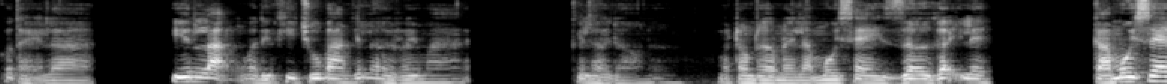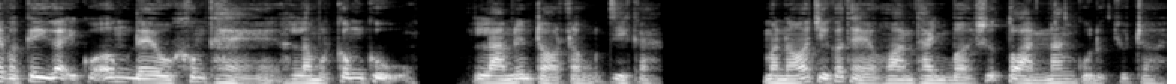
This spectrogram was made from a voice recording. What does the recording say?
có thể là yên lặng và đến khi Chúa ban cái lời Rema đấy. Cái lời đó nữa mà trong trường hợp này là môi xe giơ gậy lên. Cả môi xe và cây gậy của ông đều không thể là một công cụ làm nên trò trống gì cả. Mà nó chỉ có thể hoàn thành bởi sự toàn năng của Đức Chúa Trời.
